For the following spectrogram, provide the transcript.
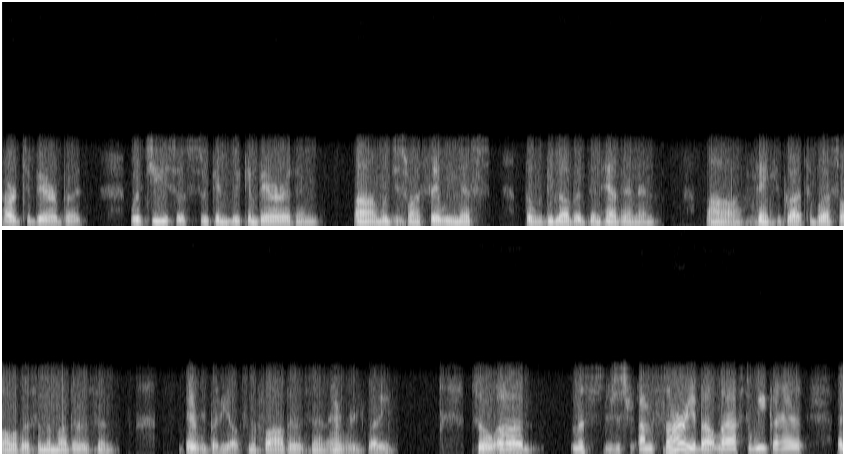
hard to bear, but with Jesus we can we can bear it. And um, we just want to say we miss the beloveds in heaven and uh, thank you, God, to bless all of us and the mothers and everybody else and the fathers and everybody. So uh, let's just. I'm sorry about last week. I had a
